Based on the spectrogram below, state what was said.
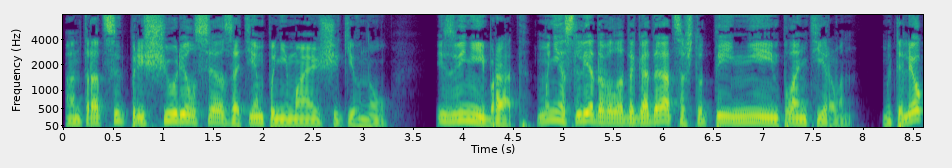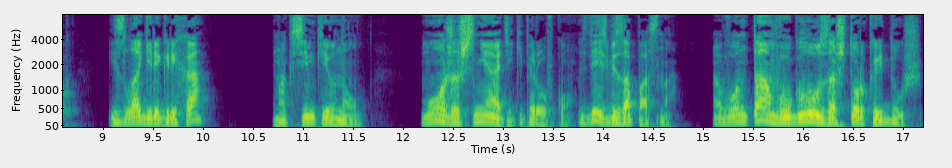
Антрацит прищурился, затем понимающе кивнул. «Извини, брат, мне следовало догадаться, что ты не имплантирован. Мотылек? Из лагеря греха?» Максим кивнул. «Можешь снять экипировку. Здесь безопасно. Вон там, в углу, за шторкой душ.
